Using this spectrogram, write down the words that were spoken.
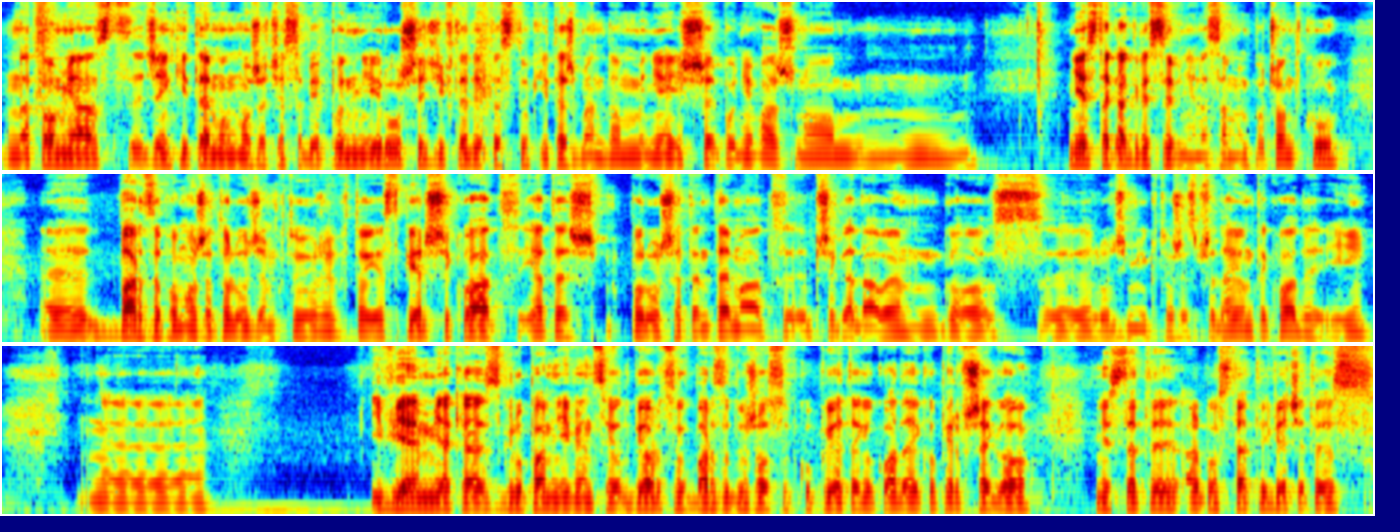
Natomiast dzięki temu możecie sobie płynniej ruszyć i wtedy te stuki też będą mniejsze, ponieważ no, mm, nie jest tak agresywnie na samym początku. E, Bardzo pomoże to ludziom, których to jest pierwszy kład. Ja też poruszę ten temat. Przegadałem go z e, ludźmi, którzy sprzedają te kłady i, e, i wiem, jaka jest grupa mniej więcej odbiorców. Bardzo dużo osób kupuje tego kłada jako pierwszego. Niestety, albo stety, wiecie, to jest,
